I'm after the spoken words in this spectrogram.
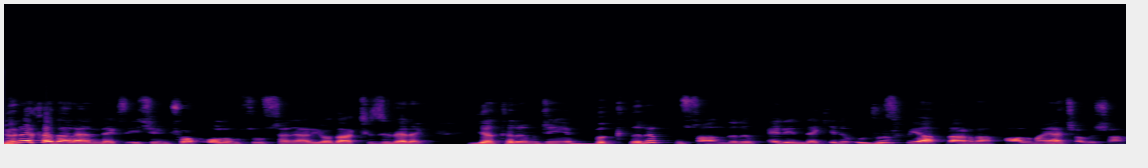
Düne kadar endeks için çok olumsuz senaryolar çizilerek yatırımcıyı bıktırıp usandırıp elindekini ucuz fiyatlardan almaya çalışan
